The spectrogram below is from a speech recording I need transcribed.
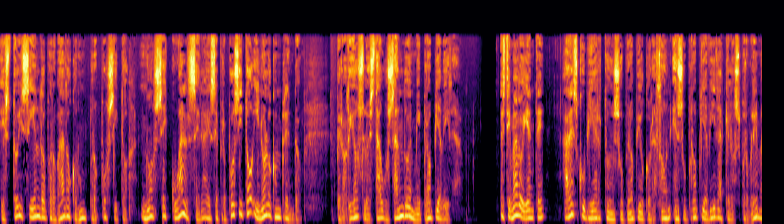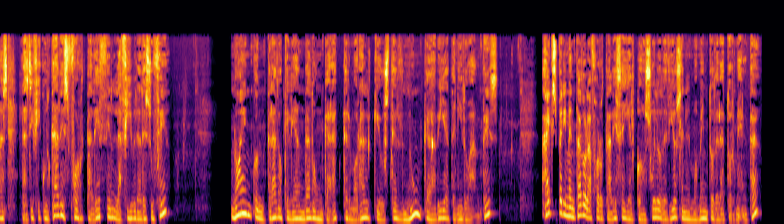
Estoy siendo probado con un propósito. No sé cuál será ese propósito y no lo comprendo. Pero Dios lo está usando en mi propia vida. Estimado oyente, ¿ha descubierto en su propio corazón, en su propia vida, que los problemas, las dificultades fortalecen la fibra de su fe? ¿No ha encontrado que le han dado un carácter moral que usted nunca había tenido antes? ¿Ha experimentado la fortaleza y el consuelo de Dios en el momento de la tormenta?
